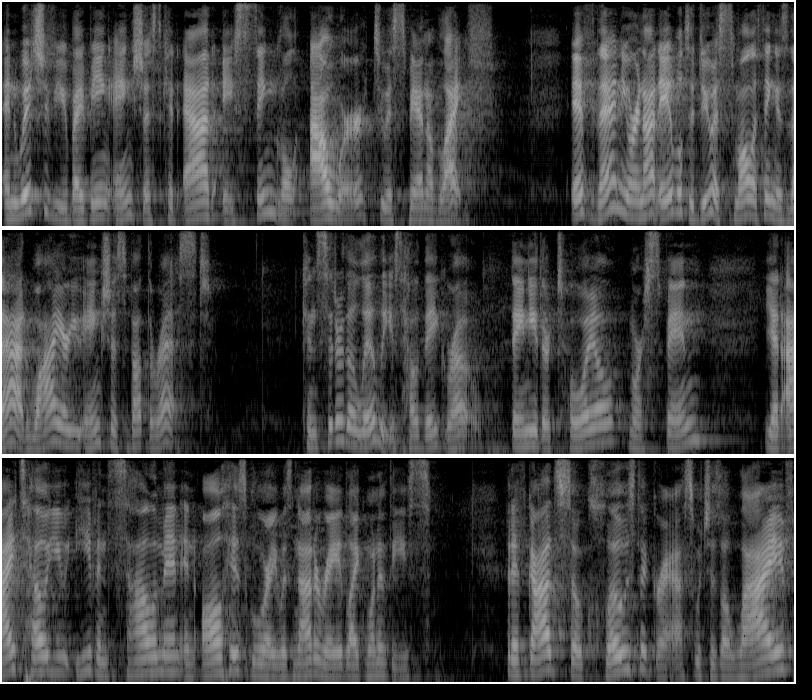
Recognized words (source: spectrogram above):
And which of you, by being anxious, could add a single hour to a span of life? If then you are not able to do as small a thing as that, why are you anxious about the rest? Consider the lilies, how they grow. They neither toil nor spin. Yet I tell you, even Solomon in all his glory was not arrayed like one of these. But if God so clothes the grass, which is alive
